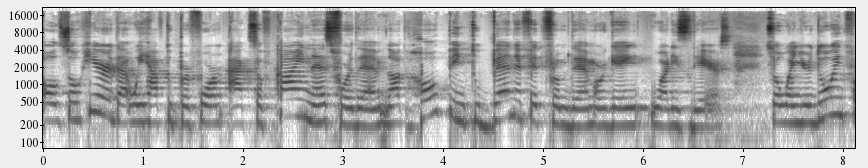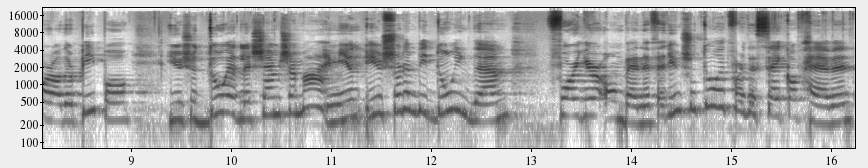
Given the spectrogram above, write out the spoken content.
also here that we have to perform acts of kindness for them, not hoping to benefit from them or gain what is theirs. So when you're doing for other people, you should do it leshem shemaim. You, you shouldn't be doing them for your own benefit. You should do it for the sake of heaven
